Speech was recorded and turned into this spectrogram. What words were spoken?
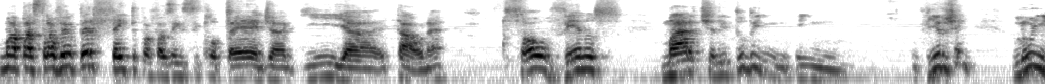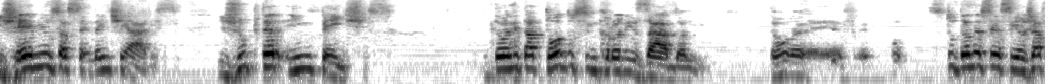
O mapa astral veio perfeito para fazer enciclopédia, guia e tal, né? Sol, Vênus, Marte ali, tudo em, em Virgem, Lua em Gêmeos, ascendente em Ares, e Júpiter em Peixes. Então ele está todo sincronizado ali. Então, é, é, estudando eu sei assim, eu já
